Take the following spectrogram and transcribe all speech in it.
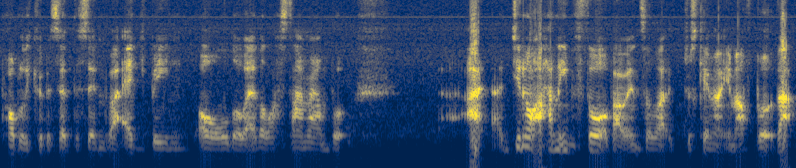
probably could have said the same about Edge being old or whatever last time around, but I, do you know what? I hadn't even thought about it until that just came out of your mouth. But that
